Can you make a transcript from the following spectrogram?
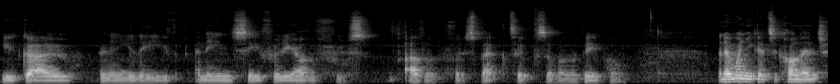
you go and then you leave and then you see through the other, other perspectives of other people. And then when you get to college,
